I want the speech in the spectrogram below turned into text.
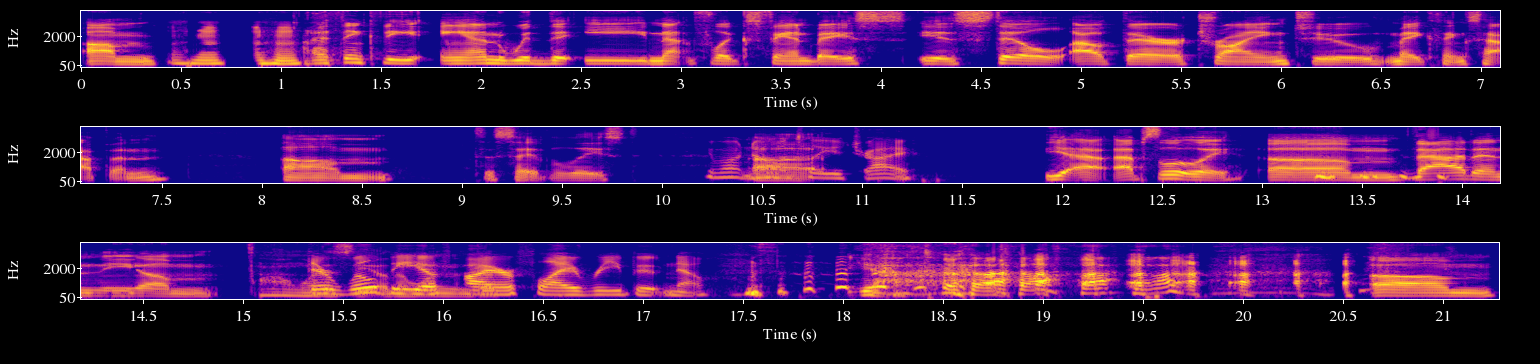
Um, mm-hmm, mm-hmm. I think the and with the E Netflix fan base is still out there trying to make things happen, um, to say the least. You won't know uh, until you try. Yeah, absolutely. Um, that and the um, oh, there will the be a Firefly that... reboot. No. yeah. um,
